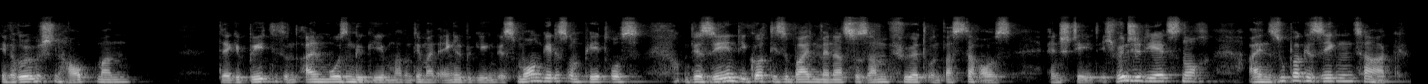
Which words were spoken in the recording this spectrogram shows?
den römischen Hauptmann, der gebetet und Almosen gegeben hat und dem ein Engel begegnet ist. Morgen geht es um Petrus und wir sehen, wie Gott diese beiden Männer zusammenführt und was daraus entsteht. Ich wünsche dir jetzt noch einen super gesegneten Tag.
